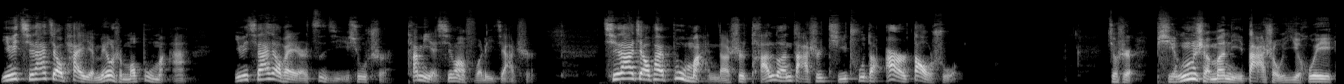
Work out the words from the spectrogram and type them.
因为其他教派也没有什么不满，因为其他教派也是自己修持，他们也希望佛力加持。其他教派不满的是谭鸾大师提出的二道说。就是凭什么你大手一挥，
